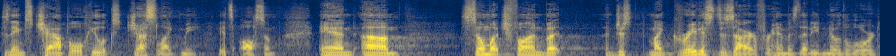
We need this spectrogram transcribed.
His name's Chapel. He looks just like me. It's awesome. And um, so much fun, but just my greatest desire for him is that he'd know the Lord.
